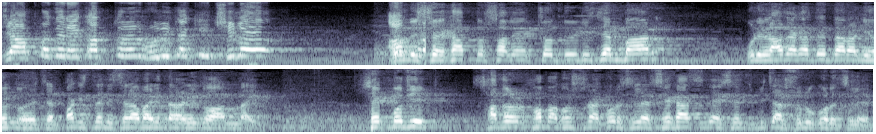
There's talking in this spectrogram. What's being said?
যে আপনাদের একাত্তরের ভূমিকা কি ছিল? উনিশশো একাত্তর সালের চোদ্দই ডিসেম্বর উনি রাজাঘাতের দ্বারা নিহত হয়েছেন। পাকিস্তানি সেনাবাহিনী দ্বারা নিহত হন নাই। শেখ মুজিব সাধারণ ক্ষমা ঘোষণা করেছিলেন। শেখ হাসিনা এসে বিচার শুরু করেছিলেন।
